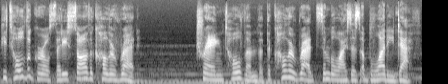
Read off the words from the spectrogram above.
He told the girls that he saw the color red Trang told them that the color red symbolizes a bloody death.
